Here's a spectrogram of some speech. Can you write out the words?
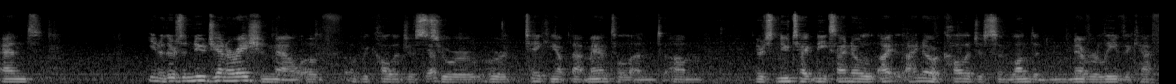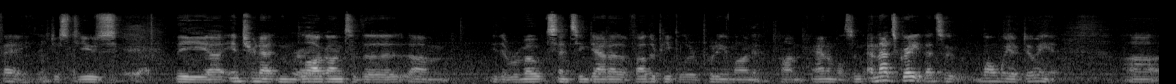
and you know there's a new generation now of, of ecologists Yep. who are who are taking up that mantle, and um, there's new techniques. I know I, I know ecologists in London who never leave the cafe. They just use Yeah. the uh, internet and Right. log on to the um, the remote sensing data of other people who are putting them on on animals, and, and that's great. That's a, one way of doing it. Uh,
